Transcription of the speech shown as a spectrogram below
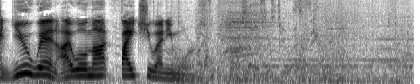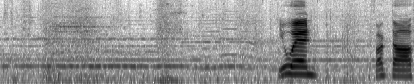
Fine, you win. I will not fight you anymore. You win. You fucked off.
